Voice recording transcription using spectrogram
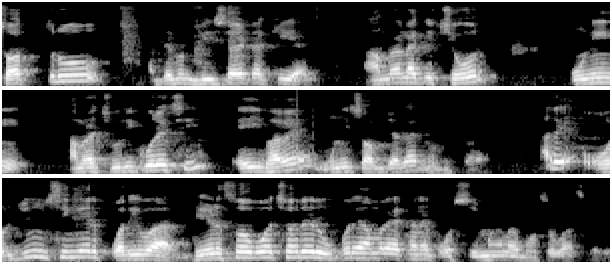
শত্রু দেখুন বিষয়টা কি আছে। আমরা নাকি চোর উনি আমরা চুরি করেছি এইভাবে উনি সব জায়গায় নোটিশ আরে অর্জুন সিং এর পরিবার দেড়শো বছরের উপরে আমরা এখানে পশ্চিমবাংলায় বসবাস করি।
